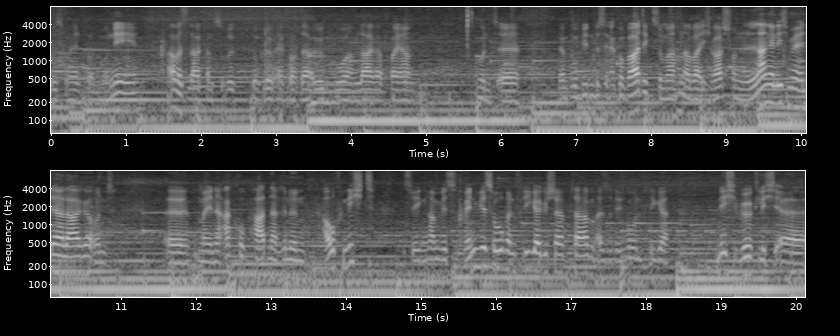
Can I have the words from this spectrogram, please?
wo ist mein Portemonnaie? Aber es lag dann zurück, zum Glück einfach da irgendwo am Lagerfeuer. Und äh, wir haben probiert ein bisschen Akrobatik zu machen, aber ich war schon lange nicht mehr in der Lage und äh, meine Akropartnerinnen auch nicht. Deswegen haben wir es, wenn wir es hoch in den Flieger geschafft haben, also den hohen Flieger, nicht wirklich äh,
